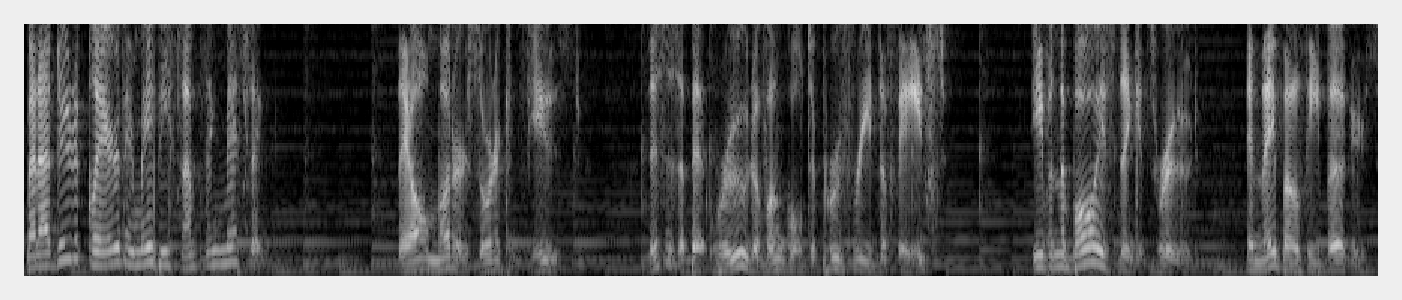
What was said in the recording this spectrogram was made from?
But I do declare there may be something missing. They all mutter, sort of confused. This is a bit rude of Uncle to proofread the feast. Even the boys think it's rude, and they both eat boogers.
